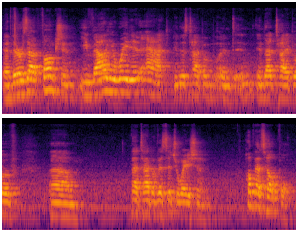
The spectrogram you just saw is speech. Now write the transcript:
And there's that function evaluated at in this type of in, in, that type of um, that type of a situation. Hope that's helpful.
